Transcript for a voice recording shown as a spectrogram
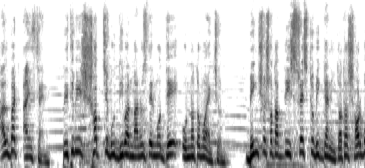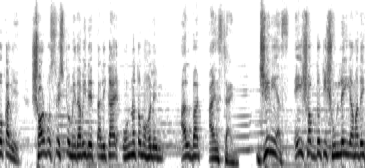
আলবার্ট আইনস্টাইন, পৃথিবীর সবচেয়ে বুদ্ধিমান মানুষদের মধ্যে অন্যতম একজন। বিংশ শতাব্দীর শ্রেষ্ঠ বিজ্ঞানী তথা সর্বকালের সর্বশ্রেষ্ঠ মেধাবীদের তালিকায় অন্যতম হলেন আলবার্ট আইনস্টাইন। জিনিয়াস, এই শব্দটি শুনলেই আমাদের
